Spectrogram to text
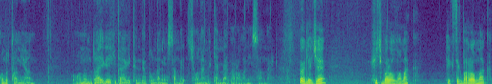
onu tanıyan, onun daire hidayetinde bulunan insanlar, ona mükemmel var olan insanlar. Böylece hiç var olmamak, eksik var olmak,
